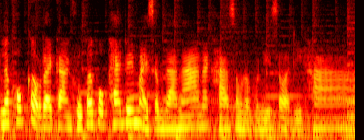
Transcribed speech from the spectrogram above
และพบกับรายการครูใกล้พบแพทย์ได้ใหม่สัปดาห์หน้านะคะสำหรับวันนี้สวัสดีค่ะ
